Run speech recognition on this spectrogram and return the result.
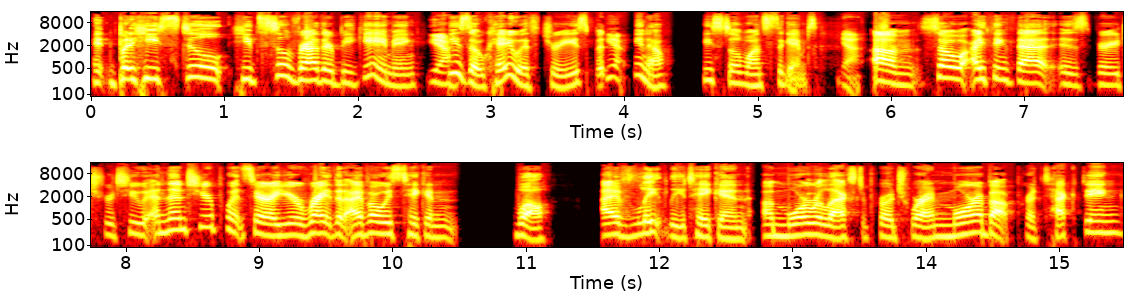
it, but he still he'd still rather be gaming. Yeah, he's okay with trees, but yeah. you know he still wants the games. Yeah. Um. So I think that is very true too. And then to your point, Sarah, you're right that I've always taken well. I've lately taken a more relaxed approach where I'm more about protecting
